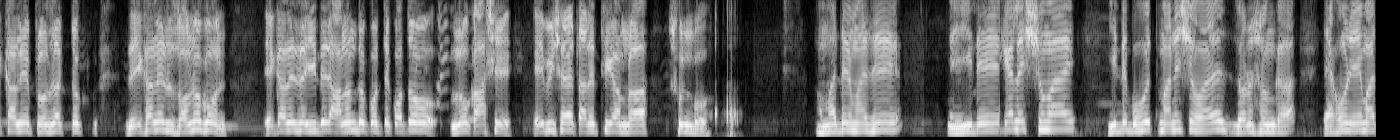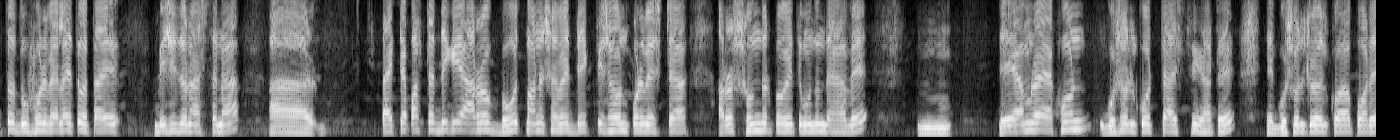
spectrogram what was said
এখানে প্রজেক্ট যে এখানে যে জনগণ এখানে যে ঈদের আনন্দ করতে কত লোক আসে এই বিষয়ে তাদের থেকে আমরা শুনব। আমাদের মাঝে ঈদে গেলের সময় ঈদে বহুত মানুষই হয় জনসংখ্যা। এখন এই মাত্র দুপুর বেলায় তো তাই বেশি জন আসছে না। আর চারটা, পাঁচটার দিকে আরও বহুত মানুষ হবে। দেখতে সহন পরিবেশটা আরও সুন্দর প্রকৃতির মতন দেখাবে। এই আমরা এখন গোসল করতে আসছি ঘাটে। গোসল টোসল করার পরে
